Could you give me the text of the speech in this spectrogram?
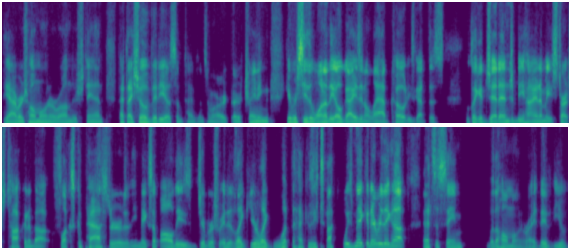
the average homeowner will understand. In fact, I show a video sometimes in some of our, our training. You ever see the one of the old guys in a lab coat? He's got this look like a jet engine behind him. He starts talking about flux capacitors and he makes up all these gibberish. It's like you're like, what the heck is he talking? Well, he's making everything up. And it's the same with a homeowner, right? They you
